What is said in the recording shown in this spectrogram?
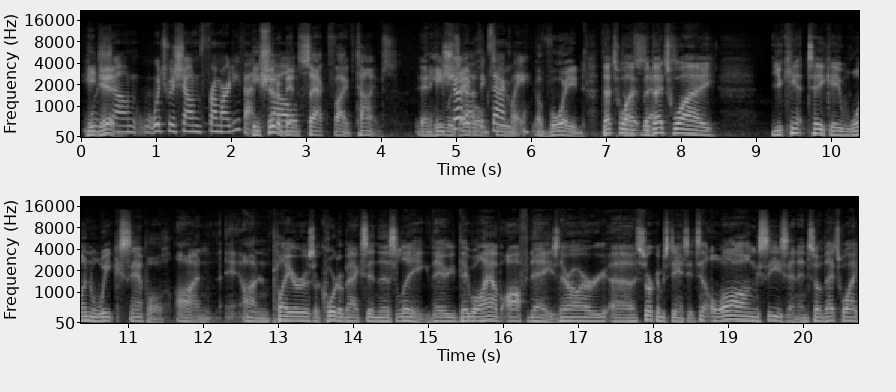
He was did. shown, which was shown from our defense. He should have been sacked five times, and he, He was should have, able exactly. to avoid. That's why, those but that's why you can't take a one week sample on on players or quarterbacks in this league. They they will have off days. There are uh, circumstances. It's a long season, and so that's why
